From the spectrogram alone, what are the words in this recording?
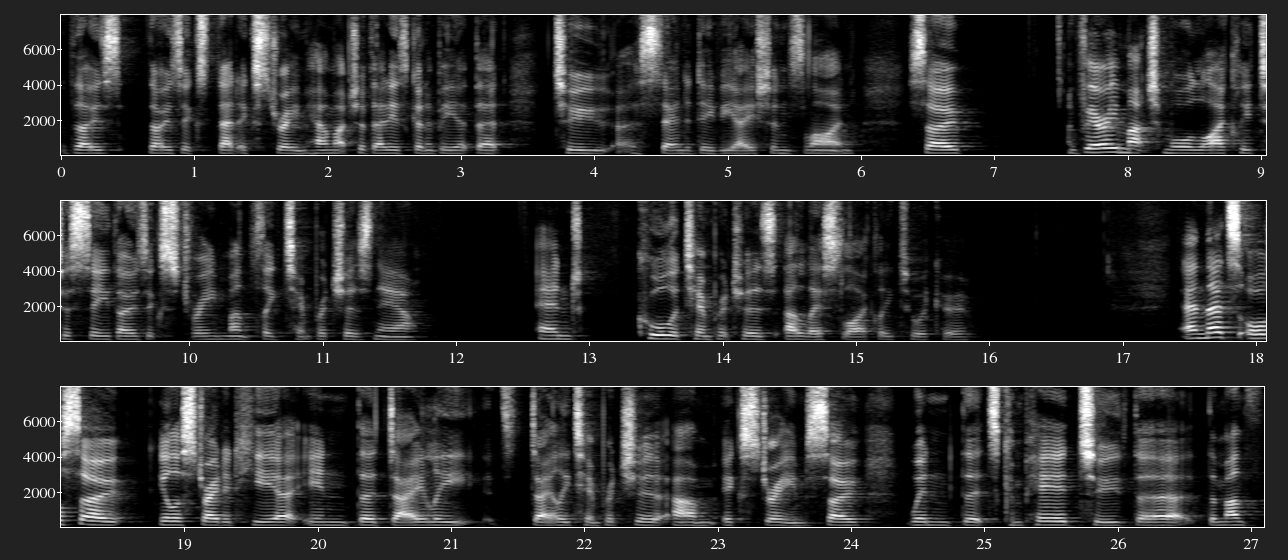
those, those ex, that extreme, how much of that is going to be at that two a standard deviations line. So very much more likely to see those extreme monthly temperatures now. And cooler temperatures are less likely to occur. And that's also illustrated here in the daily daily temperature um, extremes. So when that's compared to the the month,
